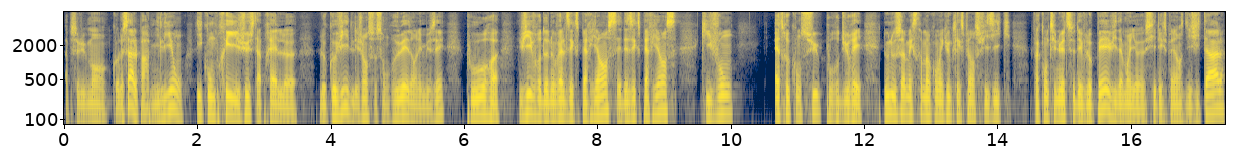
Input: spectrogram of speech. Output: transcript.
absolument colossal, par millions, y compris juste après le, Covid, les gens se sont rués dans les musées pour vivre de nouvelles expériences et des expériences qui vont être conçues pour durer. Nous, nous sommes extrêmement convaincus que l'expérience physique va continuer de se développer. Évidemment, il y a aussi l'expérience digitale,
